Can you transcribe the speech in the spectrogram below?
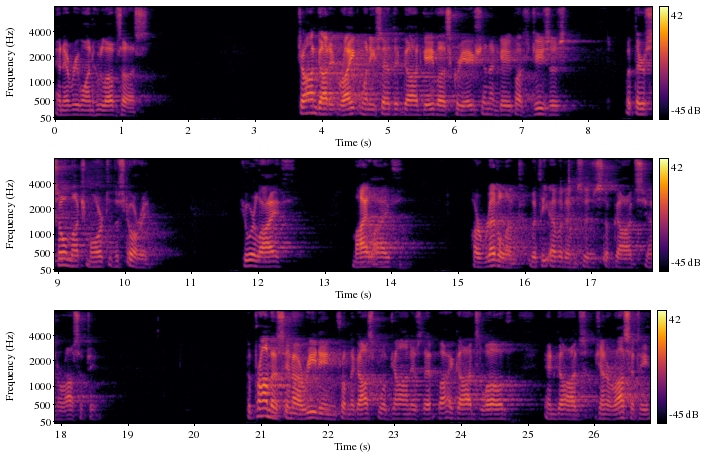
and everyone who loves us. John got it right when he said that God gave us creation and gave us Jesus, but there's so much more to the story. Your life, my life, are redolent with the evidences of God's generosity. The promise in our reading from the Gospel of John is that by God's love and God's generosity,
